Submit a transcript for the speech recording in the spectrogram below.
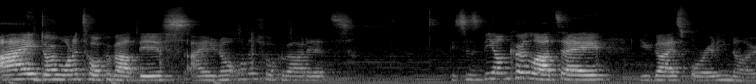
I don't want to talk about this. I do not want to talk about it. This is Bianco Latte. You guys already know.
